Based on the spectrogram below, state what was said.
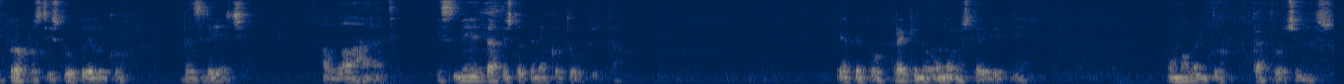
I propustiš tu priliku bez riječi. Allaha radi. I smeta ti što te neko to upitao. Jer te prekinuo ono što je bitnije. U momentu kad to činiš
